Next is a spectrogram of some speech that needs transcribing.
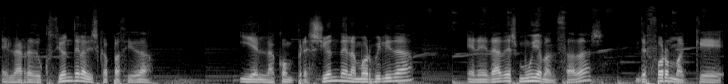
en la reducción de la discapacidad y en la compresión de la morbilidad en edades muy avanzadas, de forma que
